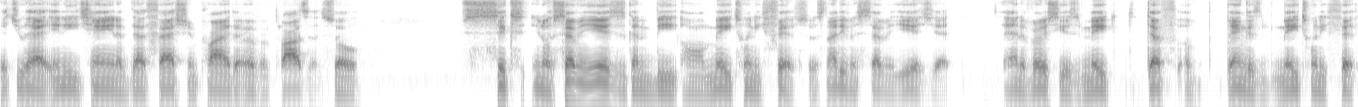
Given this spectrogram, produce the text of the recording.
that you had any chain of that fashion prior to Irving Plaza. So six, you know, seven years is gonna be on May 25th. So it's not even seven years yet. The anniversary is May the death of Bang is May 25th,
